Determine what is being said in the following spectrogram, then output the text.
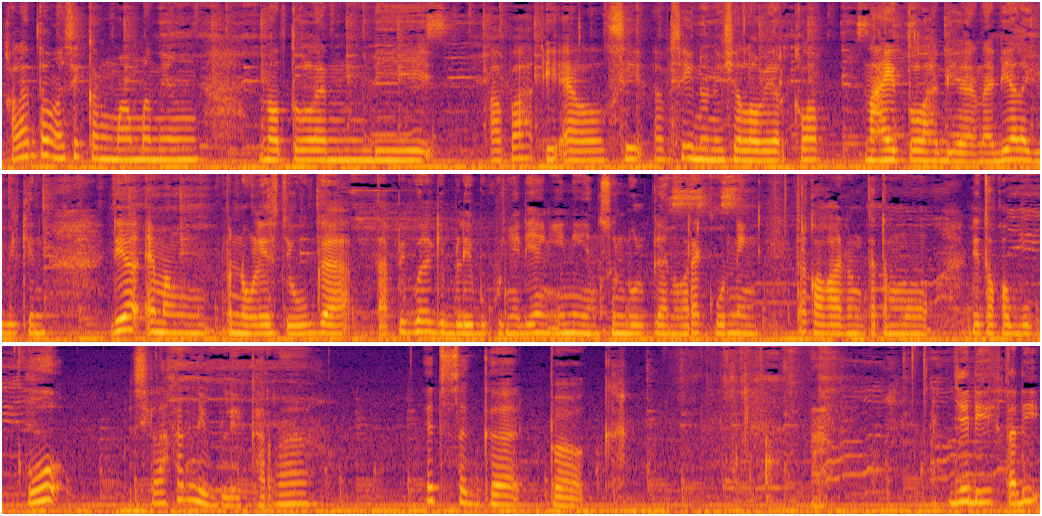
Kalian tau gak sih Kang Maman yang notulen di apa ILC apa sih Indonesia Lawyer Club? Nah itulah dia. Nah dia lagi bikin dia emang penulis juga tapi gue lagi beli bukunya dia yang ini yang Sundulgan warna kuning. Ntar kalau kalian ketemu di toko buku silahkan dibeli karena it's a good book. Nah jadi tadi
